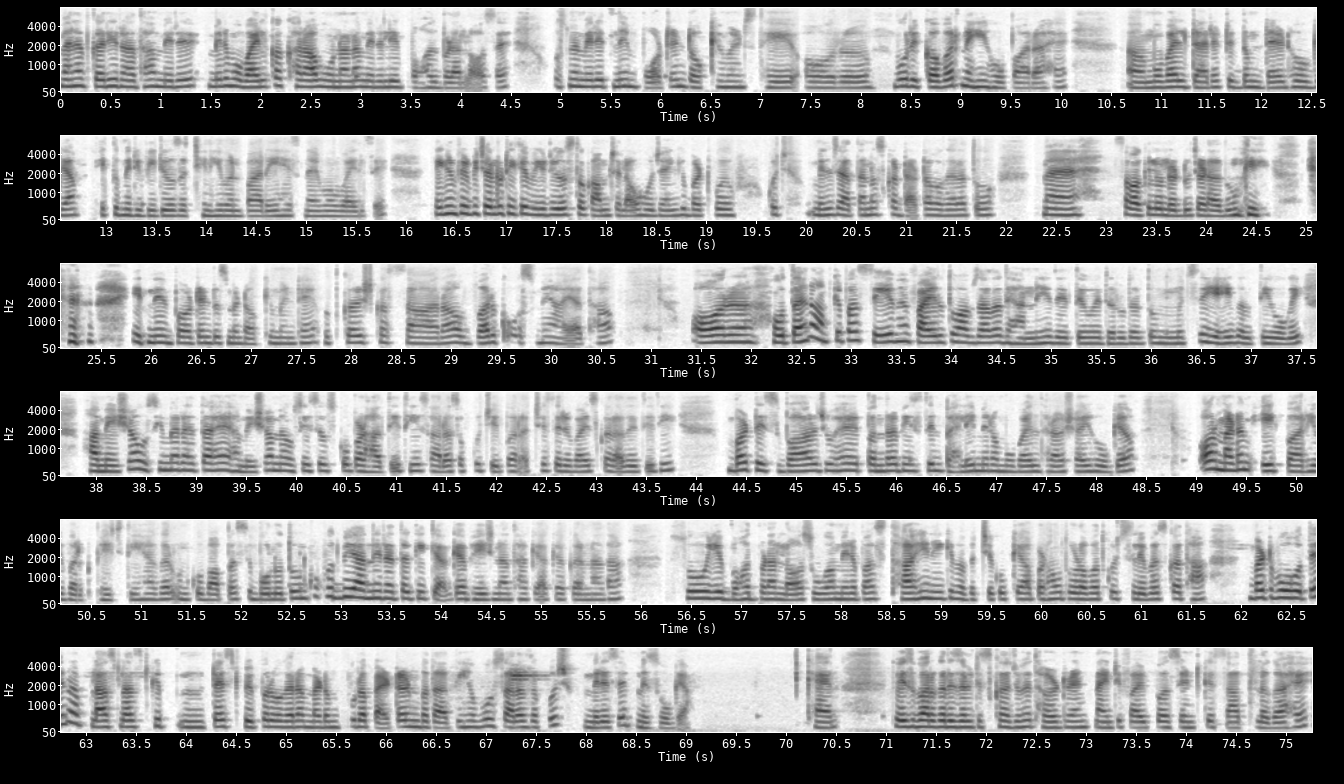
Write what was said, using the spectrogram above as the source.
मेहनत कर ही रहा था। मेरे मेरे मोबाइल का ख़राब होना ना मेरे लिए बहुत बड़ा लॉस है। उसमें मेरे इतने इम्पोर्टेंट डॉक्यूमेंट्स थे और वो रिकवर नहीं हो पा रहा है। मोबाइल डायरेक्ट एकदम डेड हो गया। एक तो मेरी वीडियोस अच्छी नहीं बन पा रही हैं इस नए मोबाइल से। लेकिन फिर भी चलो ठीक है वीडियोस तो काम चलाओ हो जाएँगी बट वो कुछ मिल जाता ना उसका डाटा वगैरह तो मैं सवा किलो लड्डू चढ़ा दूँगी। इतने इम्पोर्टेंट उसमें डॉक्यूमेंट हैं। उत्कर्ष का सारा वर्क उसमें आया था। और होता है ना, आपके पास सेव है फ़ाइल तो आप ज़्यादा ध्यान नहीं देते हो इधर-उधर तो मुझसे यही गलती हो गई। हमेशा उसी में रहता है, हमेशा मैं उसी से उसको पढ़ाती थी, सारा सब कुछ एक बार अच्छे से रिवाइज़ करा देती थी। बट इस बार जो है, पंद्रह बीस दिन पहले ही मेरा मोबाइल धराशायी हो गया। और मैडम एक बार ही वर्क भेजती हैं, अगर उनको वापस से बोलो तो उनको खुद भी याद नहीं रहता कि क्या क्या भेजना था क्या क्या करना था। सो, ये बहुत बड़ा लॉस हुआ। मेरे पास था ही नहीं कि मैं बच्चे को क्या पढ़ाऊँ, थोड़ा बहुत कुछ सिलेबस का था। बट वो होते हैं ना लास्ट लास्ट के टेस्ट पेपर वगैरह, मैडम पूरा पैटर्न बताती हैं, वो सारा सब कुछ मेरे से मिस हो गया। खैर तो इस बार का रिज़ल्ट इसका जो है, third rank ninety five percent के साथ लगा है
